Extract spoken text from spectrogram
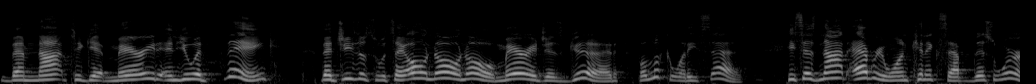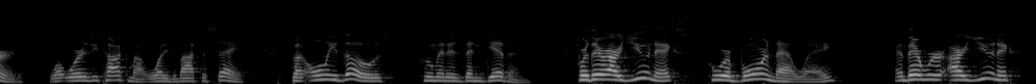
them not to get married? And you would think that Jesus would say, oh, no, no, marriage is good. But look at what he says. He says, not everyone can accept this word. What word is he talking about? What he's about to say. But only those whom it has been given. For there are eunuchs who were born that way, and there were, are eunuchs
